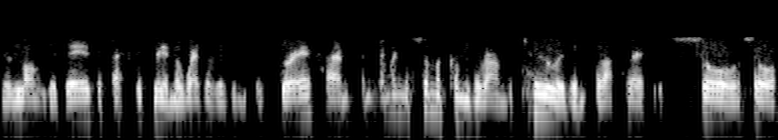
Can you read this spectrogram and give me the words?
the longer days effectively, and the weather isn't as great. Um, and when the summer comes around, the tourism for that place is so so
